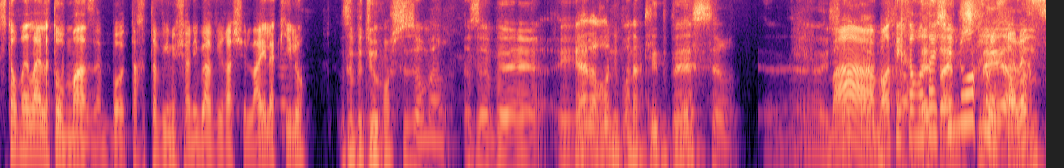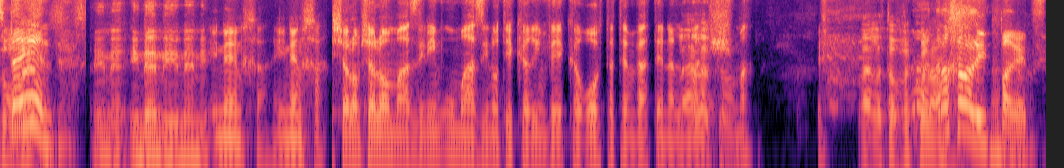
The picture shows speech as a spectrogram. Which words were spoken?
אז אתה אומר לילה טוב, מה זה? בוא, ת, תבינו שאני באווירה של לילה כאילו? זה בדיוק מה שזה אומר. זה ב... יאללה רוני, בוא נקליט בעשר. מה, אמרתי לך מתי שנוח לך, לך סטייל. הנה, הנני, הנני. הננך, הננך. שלום, שלום, מאזינים ומאזינות יקרים ויקרות, אתם ואתן על מה נשמע. לילה טוב לכולם. אתה לא יכול להתפרץ.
